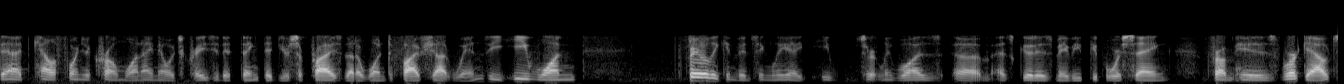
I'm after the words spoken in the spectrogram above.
that California Chrome won. I know it's crazy to think that you're surprised that a one to five shot wins. He he won fairly convincingly. He certainly was um, as good as maybe people were saying from his workouts.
